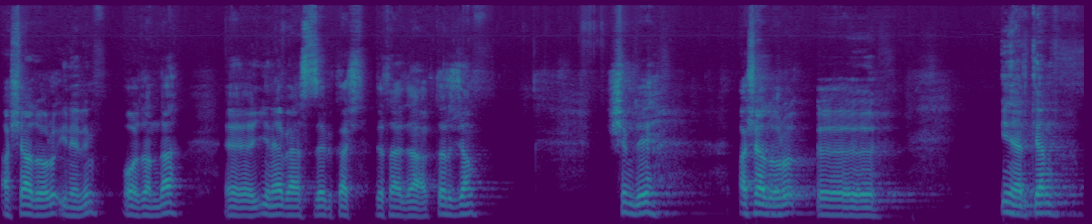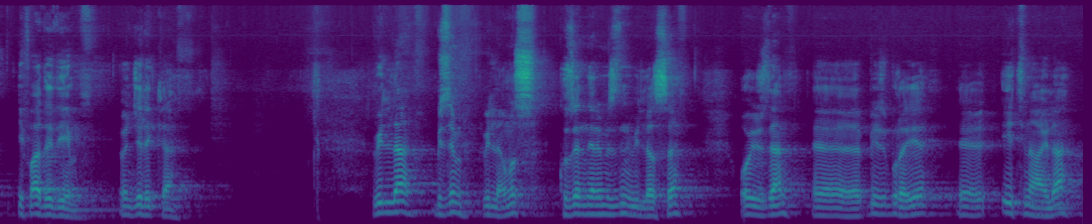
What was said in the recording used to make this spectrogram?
Aşağı doğru inelim. Oradan da e, yine ben size birkaç detay daha aktaracağım. Şimdi aşağı doğru inerken ifade edeyim. Öncelikle villa bizim villamız, kuzenlerimizin villası. O yüzden biz burayı itinayla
